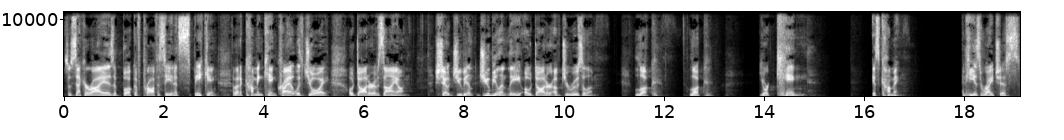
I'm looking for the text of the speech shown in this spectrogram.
So, Zechariah is a book of prophecy and it's speaking about a coming king. Cry out with joy, O daughter of Zion. Shout jubilantly, O daughter of Jerusalem. Look, Look, your king is coming, and he is righteous,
